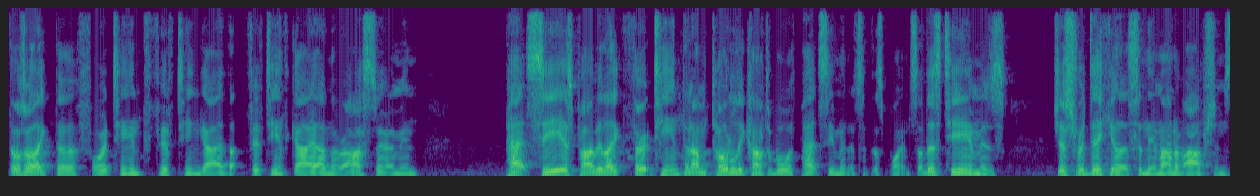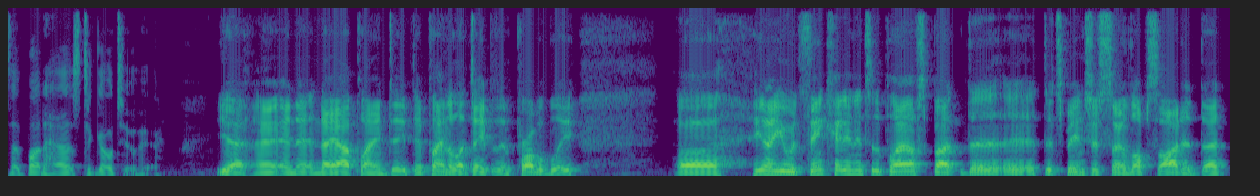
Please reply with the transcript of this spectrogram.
those are like the 14th, 15th guy, 15th guy on the roster. I mean, Pat C is probably like 13th, and I'm totally comfortable with Pat C minutes at this point. So this team is just ridiculous in the amount of options that Bud has to go to here. Yeah, and and they are playing deep. They're playing a lot deeper than probably, uh, you know, you would think heading into the playoffs. But the it, it's been just so lopsided that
